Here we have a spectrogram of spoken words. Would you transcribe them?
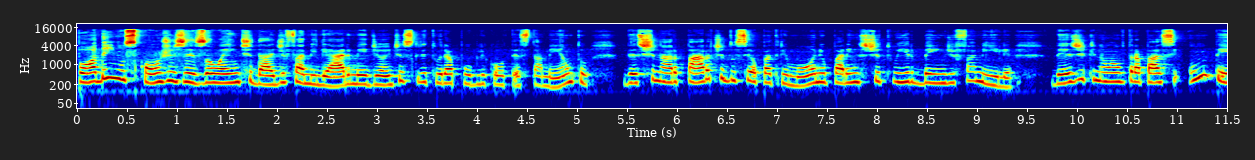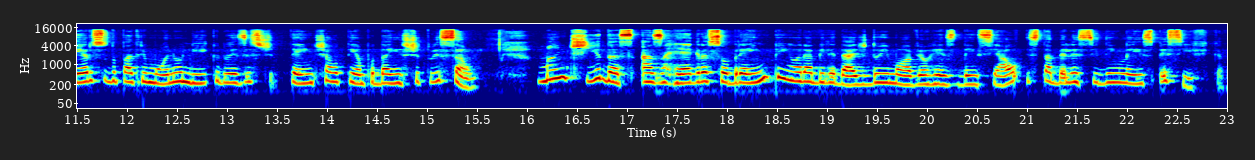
Podem os cônjuges ou a entidade familiar, mediante escritura pública ou testamento, destinar parte do seu patrimônio para instituir bem de família, desde que não ultrapasse um terço do patrimônio líquido existente ao tempo da instituição mantidas as regras sobre a impenhorabilidade do imóvel residencial estabelecido em lei específica.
